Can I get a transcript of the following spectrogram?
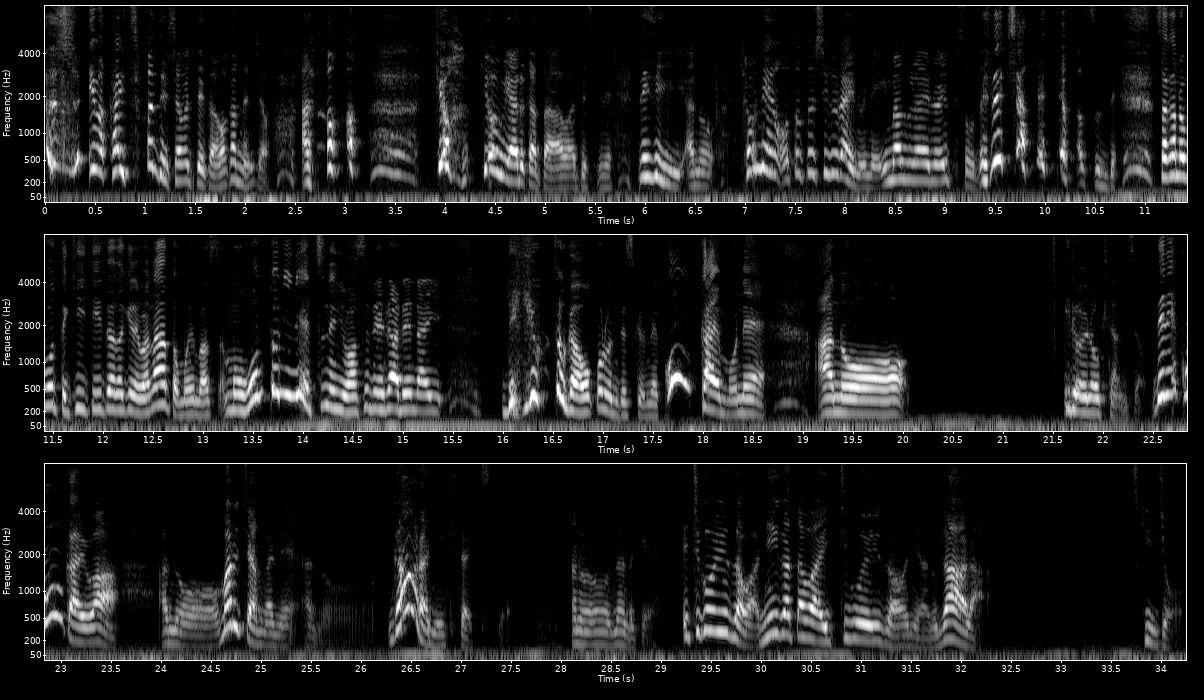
今、かいつまんで喋ってるから分かんないでしょ。あの、興興味ある方はですね、ぜひぜひ、あの、去年、一昨年ぐらいのね、今ぐらいのエピソードでね、喋ってますんで、遡って聞いていただければなと思います。もう本当にね、常に忘れられない出来事が起こるんですけどね、今回もね、あのいろいろ起きたんですよ。でね、今回は、あのまるちゃんがね、あのガーラに行きたいっつって、あのなんだっけ、越後湯沢、新潟は越後湯沢にあるガーラ、スキー場。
